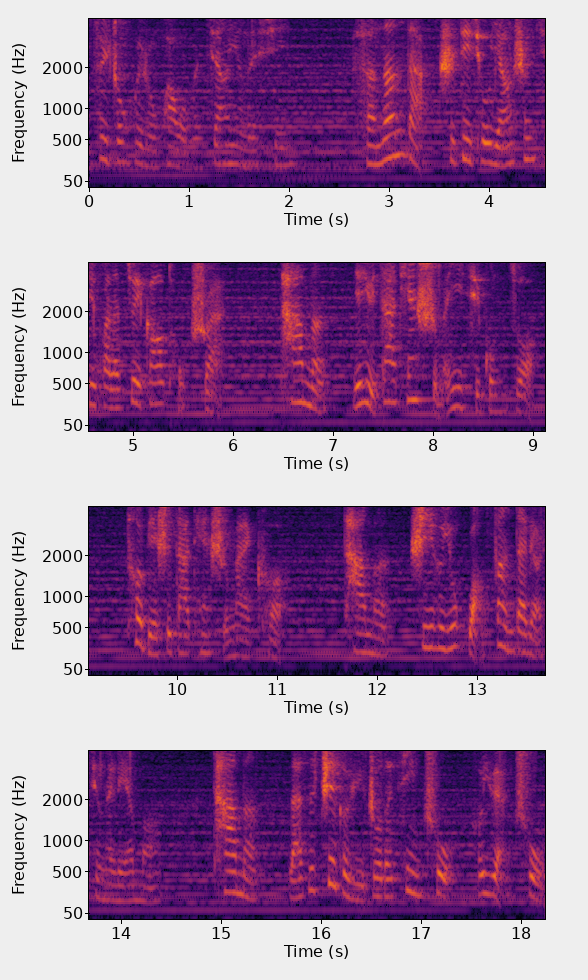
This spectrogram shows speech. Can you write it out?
最终会融化我们僵硬的心。萨南达是地球扬升计划的最高统帅，他们也与大天使们一起工作。特别是大天使麦克，他们是一个有广泛代表性的联盟，他们来自这个宇宙的近处和远处，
